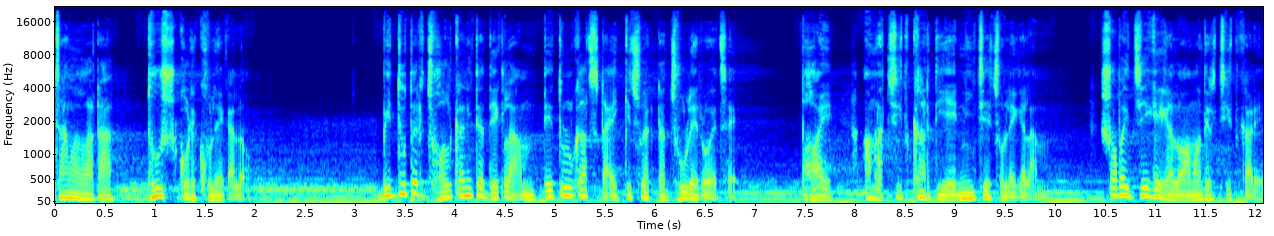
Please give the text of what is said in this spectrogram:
জানালাটা ধুস করে খুলে গেল। বিদ্যুতের ঝলকানিতে দেখলাম তেঁতুল গাছটায় কিছু একটা ঝুলে রয়েছে। ভয়, আমরা চিৎকার দিয়ে নিচে চলে গেলাম। সবাই জেগে গেল আমাদের চিৎকারে।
